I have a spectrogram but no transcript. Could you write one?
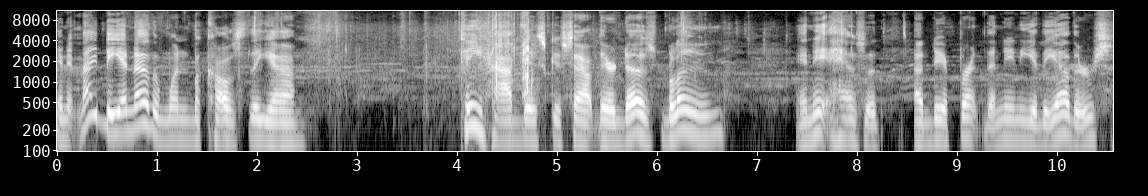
And it may be another one because the uh, tea hibiscus out there does bloom. And it has a, a different than any of the others.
